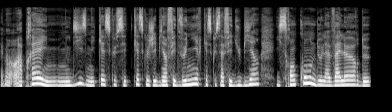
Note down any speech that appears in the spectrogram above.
eh ben, après ils nous disent mais qu'est-ce que c'est, qu'est-ce que j'ai bien fait de venir, qu'est-ce que ça fait du bien? Ils se rendent compte de la valeur de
